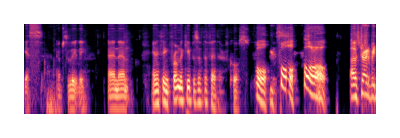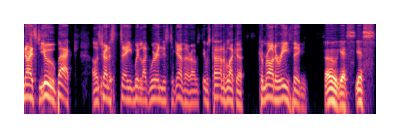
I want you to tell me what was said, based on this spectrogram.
Yes, absolutely. And um, anything from the Keepers of the Feather, of course. Four, Yes. four, four. I was trying to be nice to you back. I was trying to say we're like we're in this together. I was. It was kind of like a camaraderie thing. Oh yes, yes,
